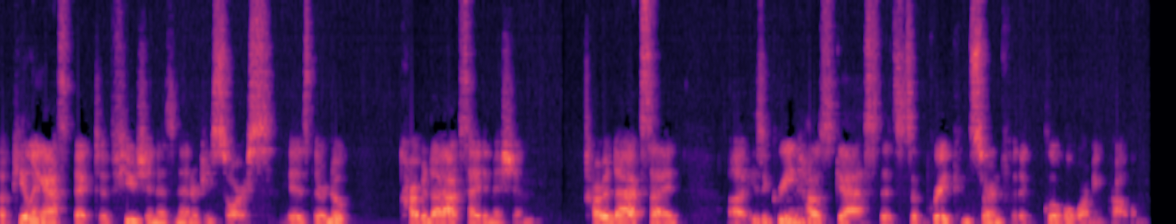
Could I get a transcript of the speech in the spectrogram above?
appealing aspect of fusion as an energy source is there are no carbon dioxide emission. Carbon dioxide uh, is a greenhouse gas that's of great concern for the global warming problem.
